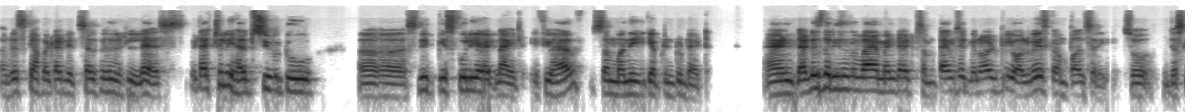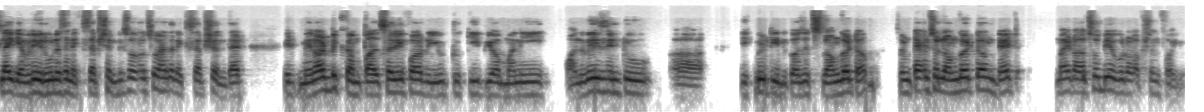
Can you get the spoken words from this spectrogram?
risk appetite itself is a little less, it actually helps you to uh, sleep peacefully at night if you have some money kept into debt. And that is the reason why I meant that sometimes it may not be always compulsory. So just like every rule has an exception, this also has an exception that it may not be compulsory for you to keep your money always into uh, equity because it's longer term. Sometimes a longer term debt might also be a good option for you.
